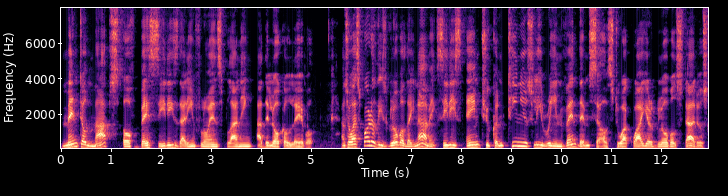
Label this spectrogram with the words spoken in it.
mental maps of best cities that influence planning at the local level. And so, as part of this global dynamic, cities aim to continuously reinvent themselves to acquire global status,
